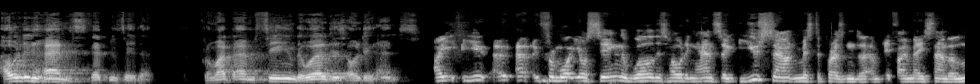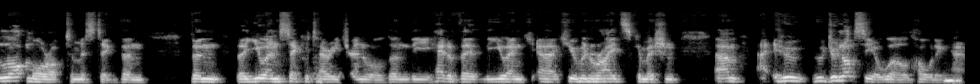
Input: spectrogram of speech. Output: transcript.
holding hands, let me say that. From what I'm seeing, the world is holding hands. Are you, you uh, uh, from what you're seeing, the world is holding hands. So you sound, Mr. President, um, if I may, sound a lot more optimistic than than the UN Secretary General, than the head of the, the UN uh, Human Rights Commission, um, who, who do not see a world holding hands.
